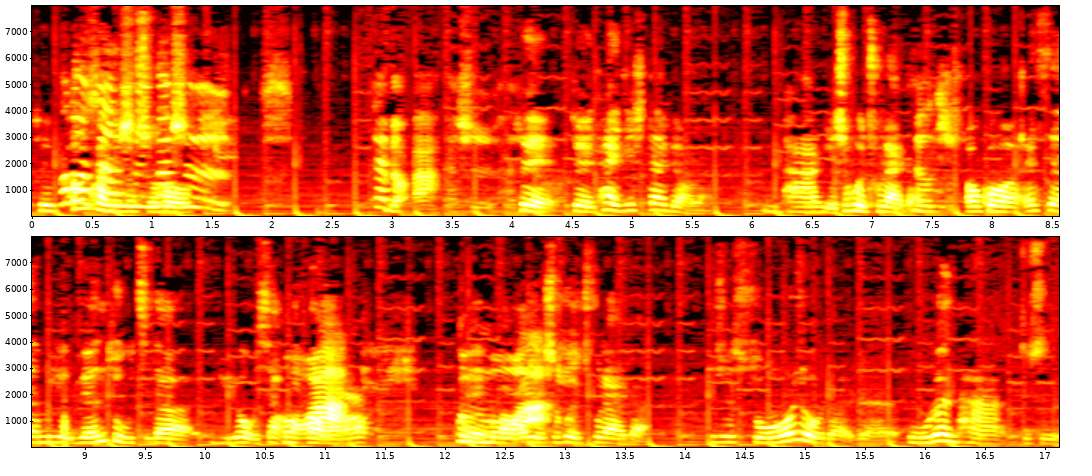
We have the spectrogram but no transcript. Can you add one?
就康塔那个时候，是代表吧，还是还是对对，他已经是代表了，嗯他也是会出来的还，有你包括 S M 有元祖级的女偶像宝儿，对，宝儿也是会出来的，就是所有的人，无论他就是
